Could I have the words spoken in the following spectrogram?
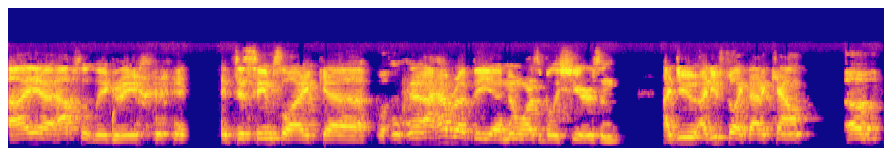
I uh, absolutely agree. it just seems like, uh, well, I have read the uh, memoirs of Billy Shears, and I do, I do feel like that account of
